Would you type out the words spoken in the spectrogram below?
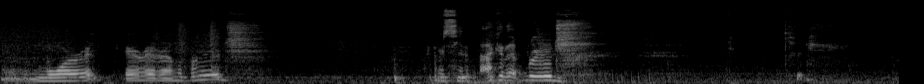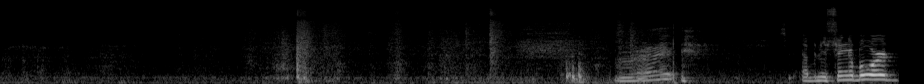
And more right there, right around the bridge. Let me see the back of that bridge. Okay. All right. So ebony fingerboard.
